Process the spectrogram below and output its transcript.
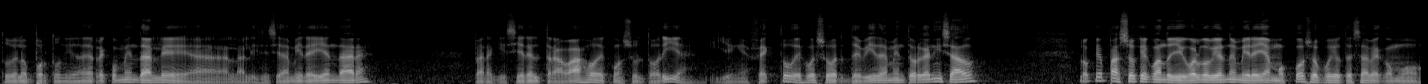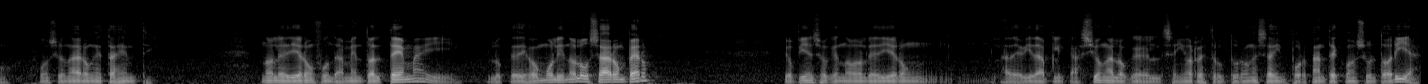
tuve la oportunidad de recomendarle a la licenciada Mireya Endara para que hiciera el trabajo de consultoría y en efecto dejó eso debidamente organizado. Lo que pasó es que cuando llegó el gobierno de Mireya Moscoso, pues usted sabe cómo funcionaron esta gente. No le dieron fundamento al tema y lo que dejó Molino lo usaron, pero yo pienso que no le dieron la debida aplicación a lo que el señor reestructuró en esa importante consultoría.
